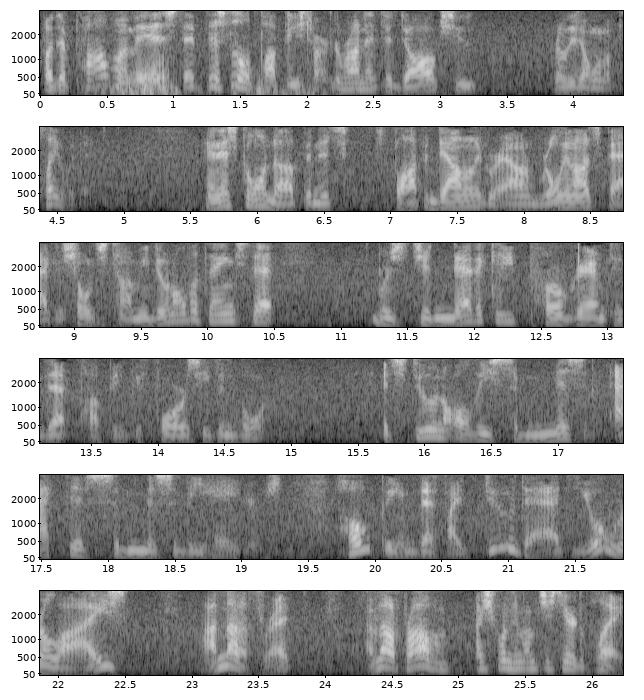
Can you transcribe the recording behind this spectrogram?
But the problem is that this little puppy is starting to run into dogs who really don't want to play with it. And it's going up and it's flopping down on the ground, rolling on its back and showing its tummy, doing all the things that was genetically programmed to that puppy before it was even born. It's doing all these submissive, active submissive behaviors hoping that if I do that, you'll realize I'm not a threat. I'm not a problem. I just want to, I'm just here to play.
